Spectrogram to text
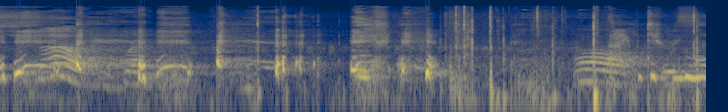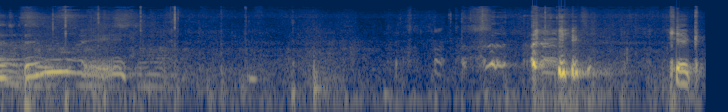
So. Oh, Doing this anyway. Kick.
